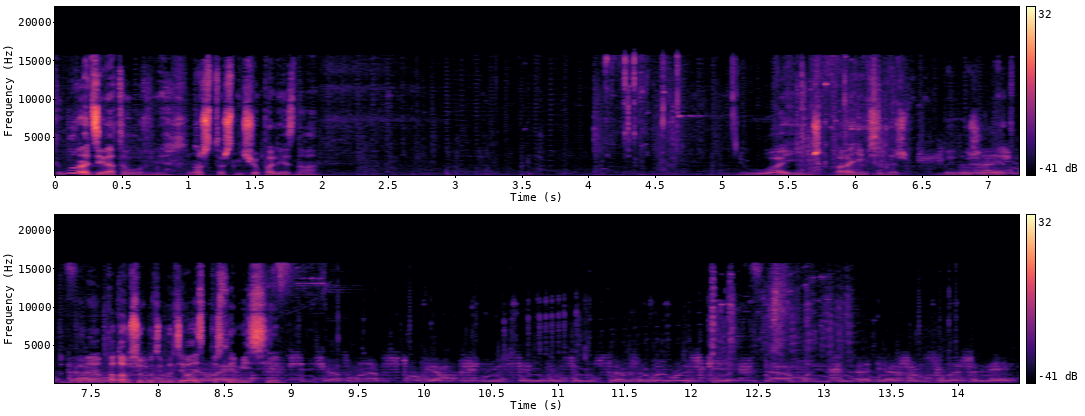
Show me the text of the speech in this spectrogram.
Кобура 9 уровня. Ну что ж, ничего полезного. Ой, немножко поранимся даже. Боевой жилет подбираем. Потом все будем одевать после миссии. Сейчас мы отступим и встретимся у сторожевой вышки. Там мы их и задержим, слышали?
